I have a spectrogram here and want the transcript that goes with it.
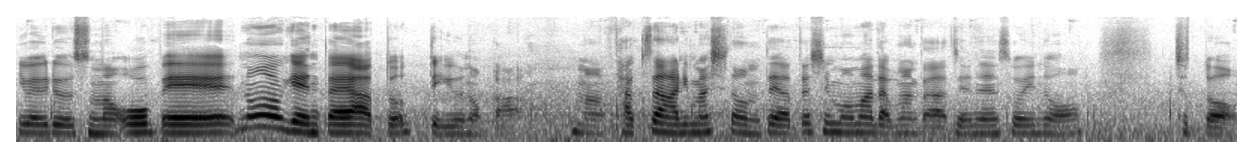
いわゆるその欧米の現代アートっていうのが、まあ、たくさんありましたので私もまだまだ全然そういうのをちょっと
